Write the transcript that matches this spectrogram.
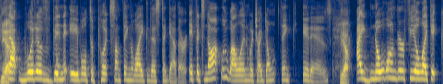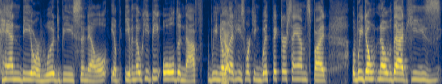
Yeah. that would have been able to put something like this together. If it's not Llewellyn, which I don't think it is, Yeah. I no longer feel like it can be or would be Sunil, even though he'd be old enough. We know Yeah. that he's working with Victor Sams, but we don't know that he's,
